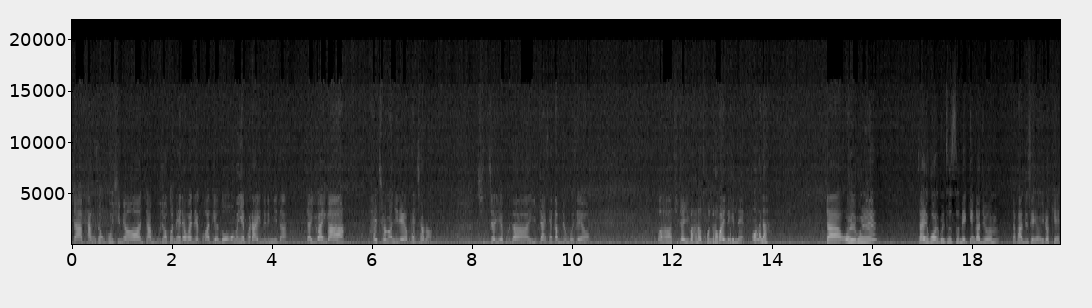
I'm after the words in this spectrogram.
자, 방송 보시면 자, 무조건 데려가야 될 것 같아요. 너무 예쁜 아이들입니다. 자, 이 아이가 8,000원이래요. 8,000원. 진짜 예쁘다. 입장 색감 좀 보세요. 와, 진짜 이거 하나 더 들어봐야 되겠네. 어머나. 자, 얼굴. 자, 이거 얼굴 두수 몇 개인가 좀. 자, 봐주세요. 이렇게.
